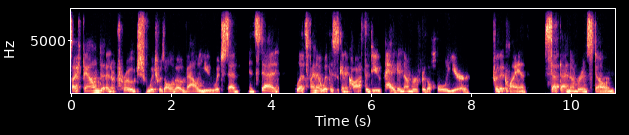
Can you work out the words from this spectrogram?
So I found an approach which was all about value, which said instead, let's find out what this is going to cost to do, peg a number for the whole year for the client, set that number in stone,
